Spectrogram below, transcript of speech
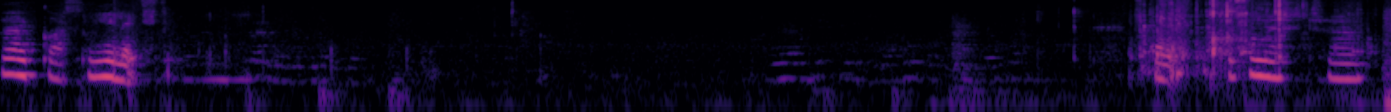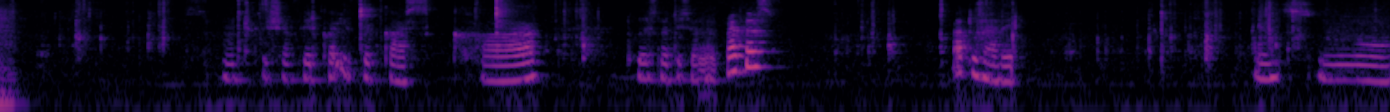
Wegas, nie leć tu. Są jeszcze smaczki, szafierka i wykaska. Tu jest napisane Vegas, a tu żawier. Więc no...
